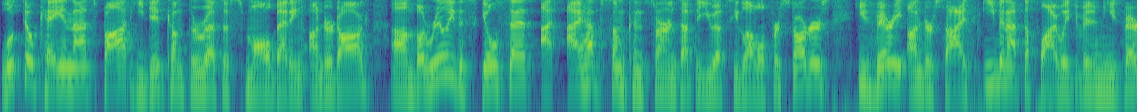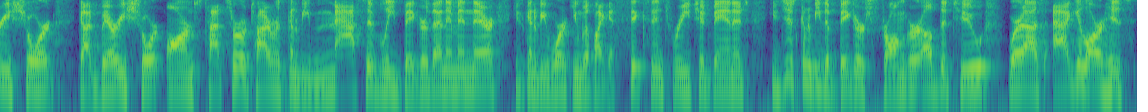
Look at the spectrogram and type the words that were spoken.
Looked okay in that spot. He did come through as a small betting underdog. Um, but really, the skill set, I, I have some concerns at the UFC level. For starters, he's very undersized even at the flyweight division. He's very short, got very short arms. Tatsuro Taira is going to be massively bigger than him in there. He's going to be working with like a six inch reach advantage. He's just going to be the bigger, stronger of the two. Whereas Aguilar, his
